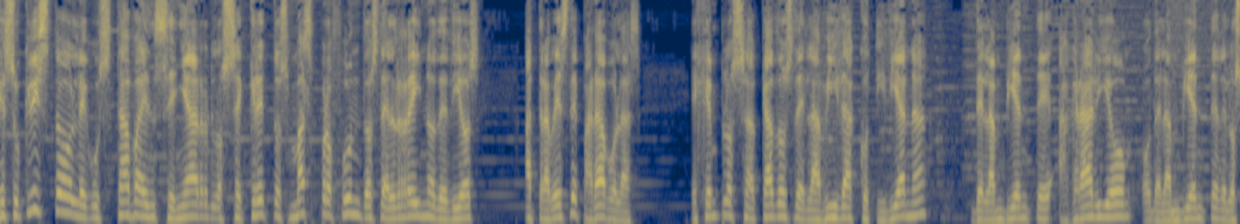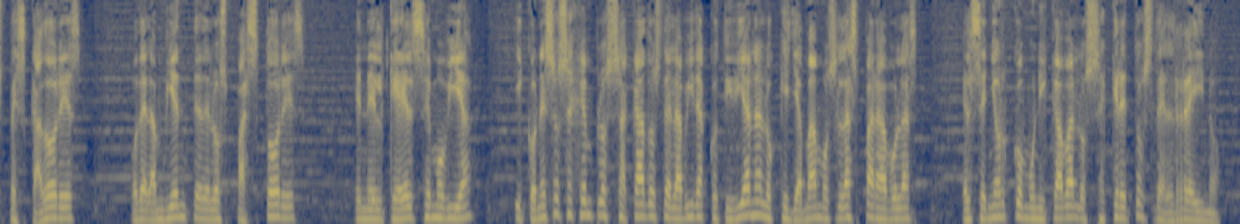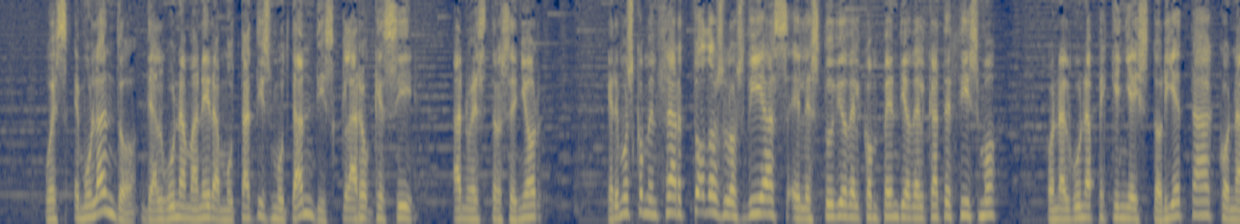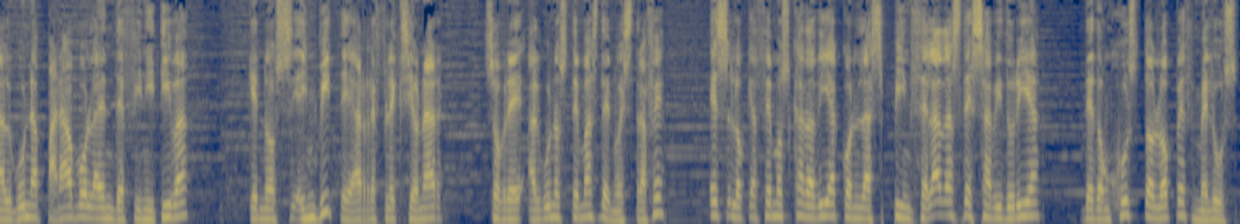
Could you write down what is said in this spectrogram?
Jesucristo le gustaba enseñar los secretos más profundos del reino de Dios a través de parábolas, ejemplos sacados de la vida cotidiana, del ambiente agrario o del ambiente de los pescadores o del ambiente de los pastores en el que él se movía, y con esos ejemplos sacados de la vida cotidiana, lo que llamamos las parábolas, el Señor comunicaba los secretos del reino. Pues emulando de alguna manera mutatis mutandis, claro que sí, a nuestro Señor, queremos comenzar todos los días el estudio del compendio del catecismo con alguna pequeña historieta, con alguna parábola en definitiva, que nos invite a reflexionar sobre algunos temas de nuestra fe. Es lo que hacemos cada día con las pinceladas de sabiduría de don Justo López Melús,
